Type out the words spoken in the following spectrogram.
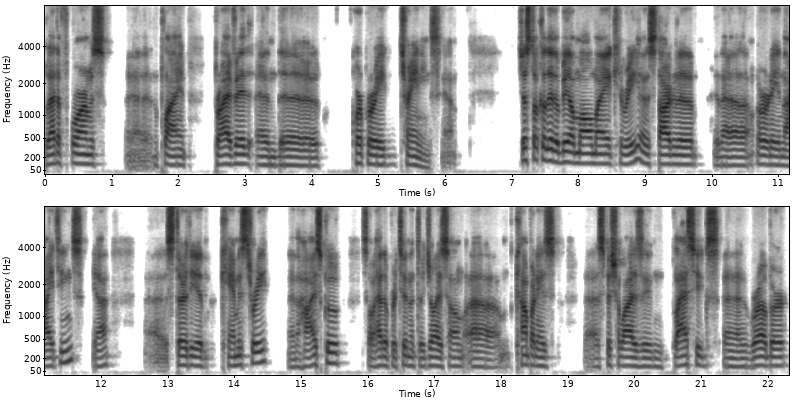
platforms, uh, applying private and corporate trainings. Yeah. Just talk a little bit about my career. I started in the early 19s. Yeah, uh, studied chemistry in high school. So I had the opportunity to join some um, companies uh, specialized in plastics, uh, rubber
